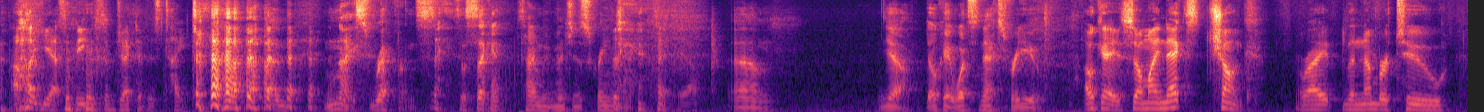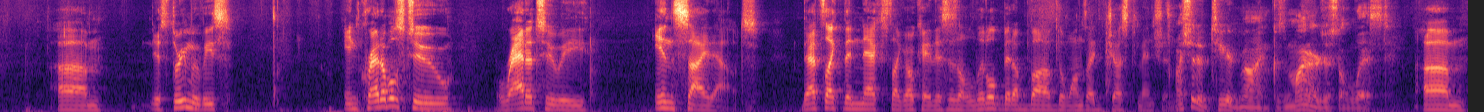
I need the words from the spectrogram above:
Uh, yes, being subjective is tight. nice reference. It's the second time we've mentioned Scream. yeah. Um, yeah. Okay. What's next for you? Okay, so my next chunk, right, the number two, um, is three movies: Incredibles two, Ratatouille, Inside Out. That's like the next, like, okay, this is a little bit above the ones I just mentioned. I should have tiered mine because mine are just a list. Um,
